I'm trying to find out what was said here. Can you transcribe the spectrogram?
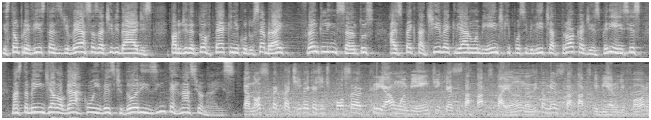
Estão previstas diversas atividades. Para o diretor técnico do SEBRAE, Franklin Santos, a expectativa é criar um ambiente que possibilite a troca de experiências, mas também dialogar com investidores internacionais. A nossa expectativa é que a gente possa criar um ambiente em que as startups baianas e também as startups que vieram de fora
